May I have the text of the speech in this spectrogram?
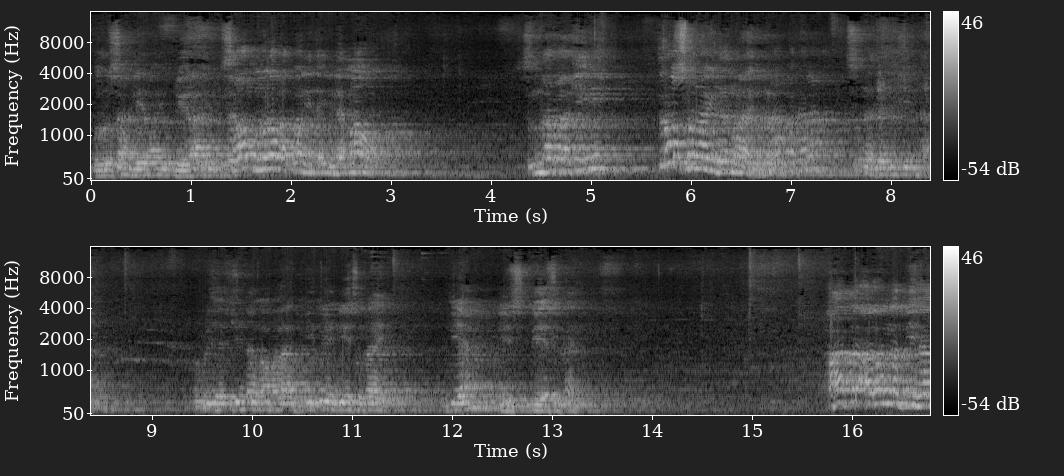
berusaha dirayu, dirayu, selalu menolak wanita ini tidak mau. Sementara laki ini terus merayu dan merayu. Kenapa? Karena sudah jatuh cinta. Bila jatuh cinta apa lagi? Itu yang dia sukai. Yang dia, dia sukai. Hatta alamat biha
